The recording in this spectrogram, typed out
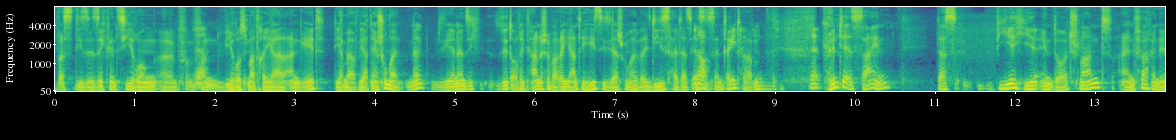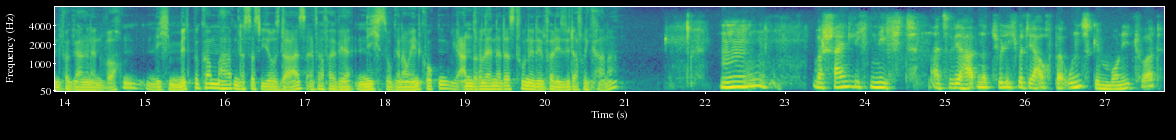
was diese Sequenzierung äh, von, ja. von, Virusmaterial angeht. Die haben ja, wir hatten ja schon mal, ne? Sie erinnern sich, südafrikanische Variante hieß sie ja schon mal, weil die es halt als genau, erstes genau, entdeckt haben. Ja. Könnte es sein, dass wir hier in Deutschland einfach in den vergangenen Wochen nicht mitbekommen haben, dass das Virus da ist, einfach weil wir nicht so genau hingucken, wie andere Länder das tun, in dem Fall die Südafrikaner? Hm, wahrscheinlich nicht. Also wir haben natürlich, wird ja auch bei uns gemonitort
